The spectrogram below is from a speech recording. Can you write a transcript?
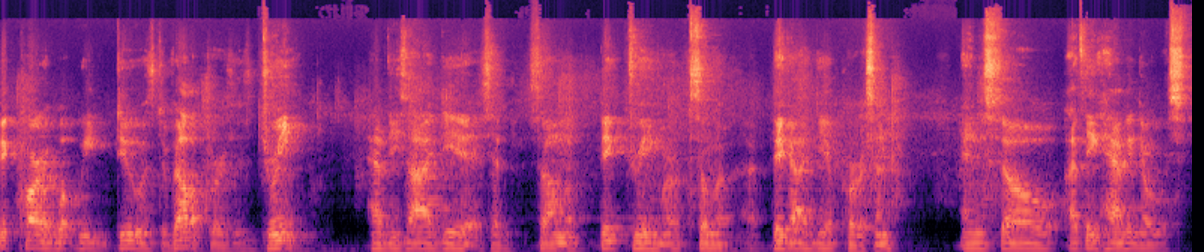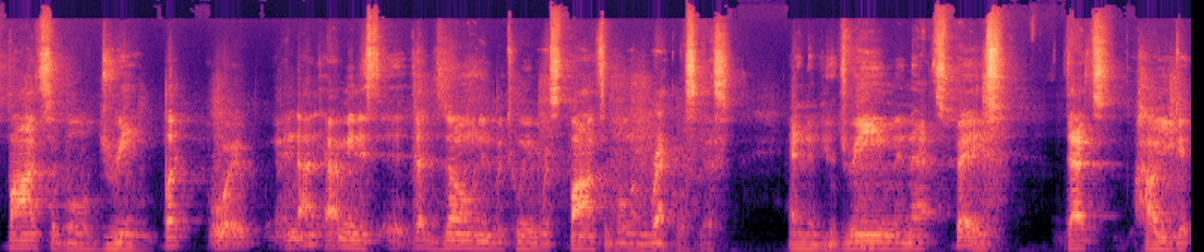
big part of what we do as developers is dream, have these ideas. And so I'm a big dreamer, so I'm a, a big idea person. And so I think having a responsible dream, but, or, and I, I mean, it's, it's that zone in between responsible and recklessness. And if you dream in that space, that's how you get,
